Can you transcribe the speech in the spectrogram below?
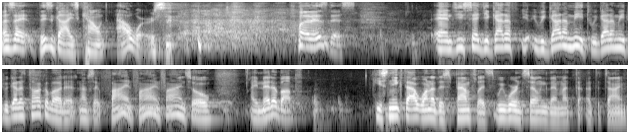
I said, These guys count hours. what is this? And he said, "You gotta, we gotta meet. We gotta meet. We gotta talk about it." And I was like, "Fine, fine, fine." So I met him up. He sneaked out one of these pamphlets. We weren't selling them at the, at the time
